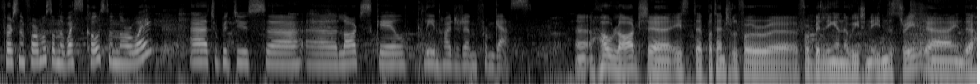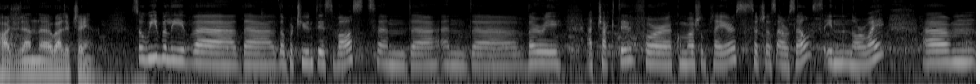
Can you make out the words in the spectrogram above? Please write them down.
first and foremost on the west coast of Norway uh, to produce uh, large-scale clean hydrogen from gas. Uh, how large uh, is the potential for uh, for building a Norwegian industry uh, in the hydrogen value chain? So we believe uh, the, the, opportunity is vast and uh, and uh, very attractive for commercial players such as ourselves in Norway, um,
